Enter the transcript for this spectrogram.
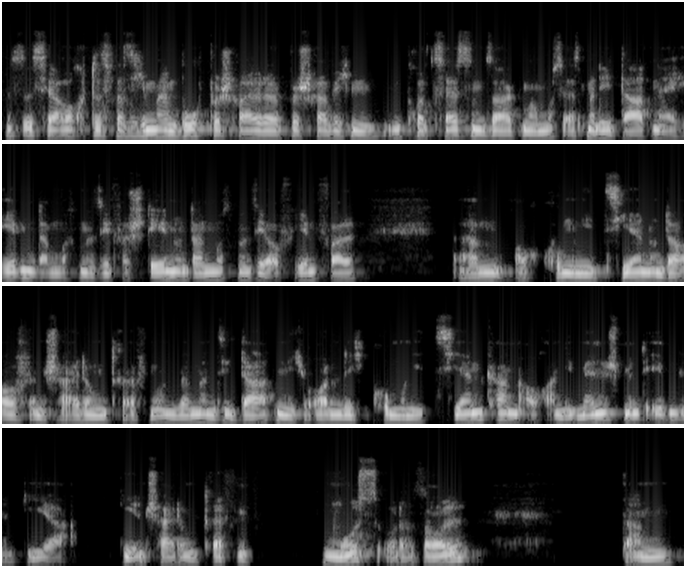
Das ist ja auch das, was ich in meinem Buch beschreibe. Da beschreibe ich einen, einen Prozess und sage, man muss erstmal die Daten erheben, dann muss man sie verstehen und dann muss man sie auf jeden Fall ähm, auch kommunizieren und darauf Entscheidungen treffen. Und wenn man die Daten nicht ordentlich kommunizieren kann, auch an die Management-Ebene, die ja die Entscheidung treffen muss oder soll, dann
